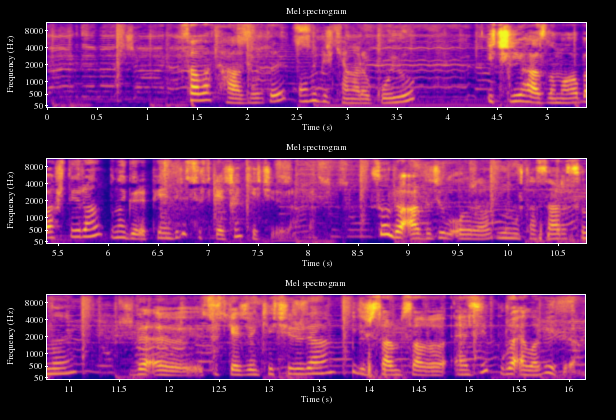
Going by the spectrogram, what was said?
Derdime çare Salat hazırdır. Onu bir kənara qoyub içliyi hazırlamağa başlayıram. Buna görə pendiri süzgəcdən keçirirəm. Sonra ardıcıl olaraq yumurta sarısını və e, süzgəcdən keçirirəm. Bir diş sarımsağı əzib bura əlavə edirəm.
